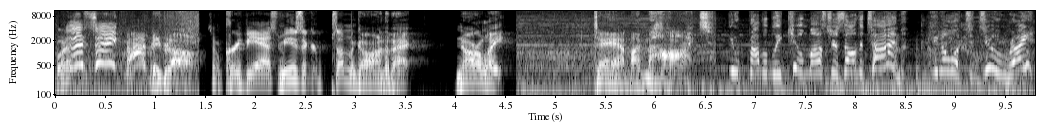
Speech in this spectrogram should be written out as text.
What did that say? Blah, blah, blah. Some creepy ass music or something going on in the back. Gnarly. Damn, I'm hot. You probably kill monsters all the time! You know what to do, right?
